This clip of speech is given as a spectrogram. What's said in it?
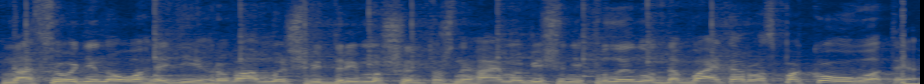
На сьогодні на огляді ігрова миш від Dream Machine, тож не гаємо більше ні хвилину, давайте розпаковувати.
